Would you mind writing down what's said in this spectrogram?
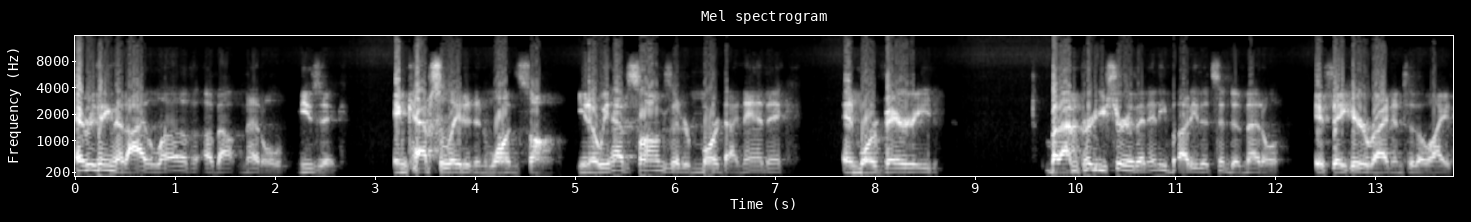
everything that I love about metal music encapsulated in one song. You know, we have songs that are more dynamic and more varied, but I'm pretty sure that anybody that's into metal, if they hear Ride into the Light,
